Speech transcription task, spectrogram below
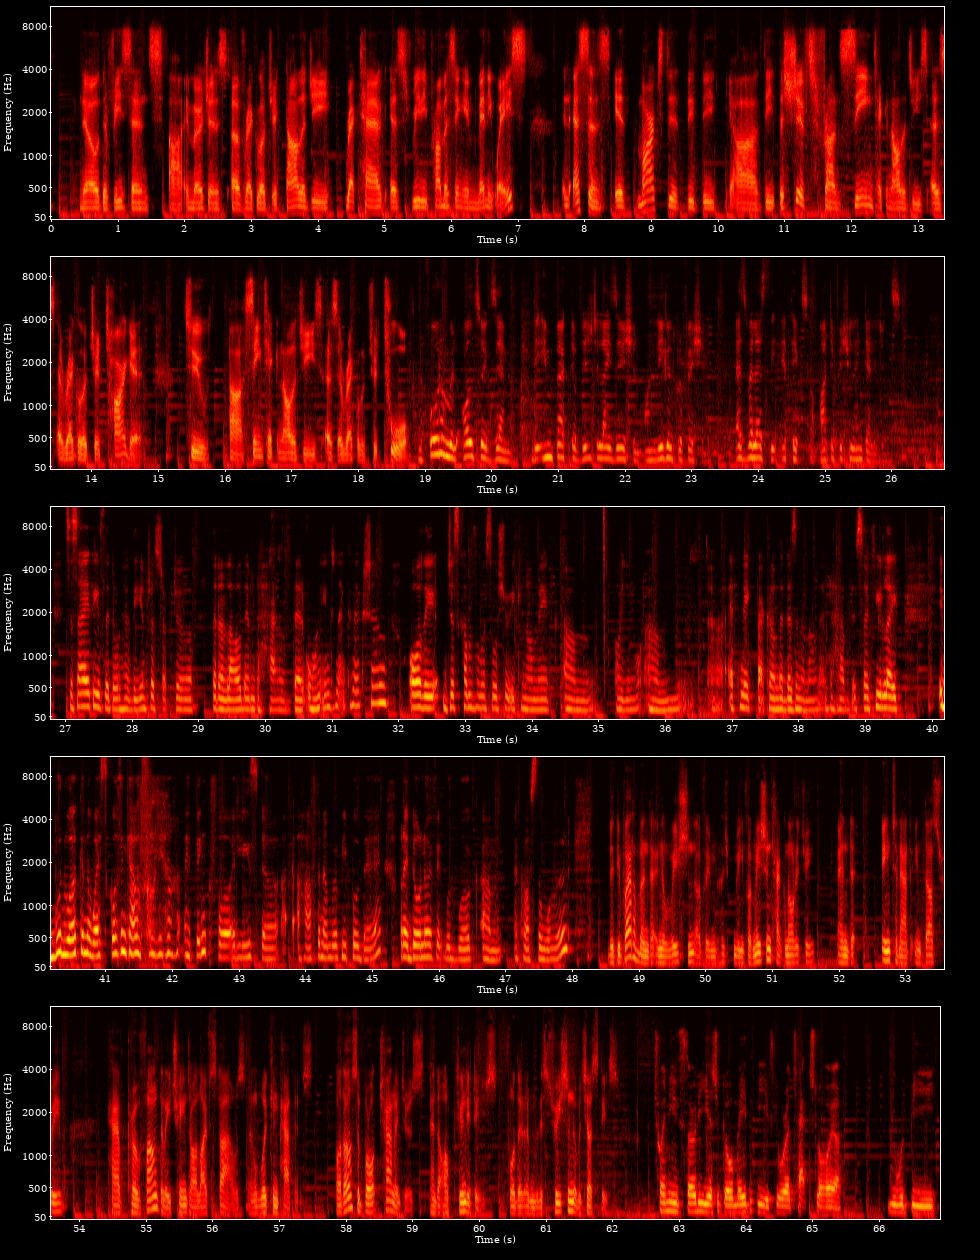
You know, the recent uh, emergence of regulatory technology, RegTech, is really promising in many ways in essence, it marks the the the, uh, the the shift from seeing technologies as a regulatory target to uh, seeing technologies as a regulatory tool. The forum will also examine the impact of digitalization on legal profession, as well as the ethics of artificial intelligence societies that don't have the infrastructure that allow them to have their own internet connection, or they just come from a socio-economic um, or you know um, uh, ethnic background that doesn't allow them to have this. So I feel like it would work in the West Coast in California. I think for at least uh, half the number of people there, but I don't know if it would work um, across the world. The development and innovation of information technology and internet industry have profoundly changed our lifestyles and working patterns, but also brought challenges and opportunities for the administration of justice. 20, 30 years ago, maybe if you were a tax lawyer, you would be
